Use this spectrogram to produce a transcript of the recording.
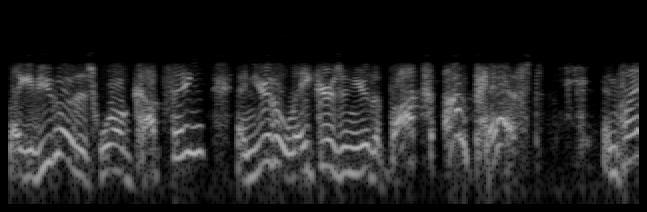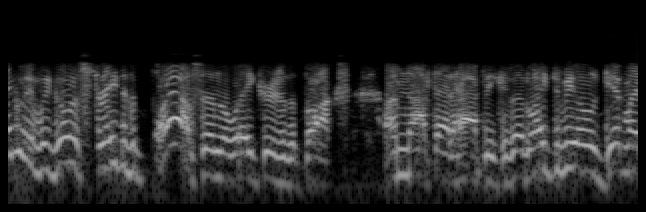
Like if you go to this World Cup thing and you're the Lakers and you're the Bucks, I'm pissed. And frankly, if we go straight to the playoffs and the Lakers or the Bucks, I'm not that happy because I'd like to be able to get my,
